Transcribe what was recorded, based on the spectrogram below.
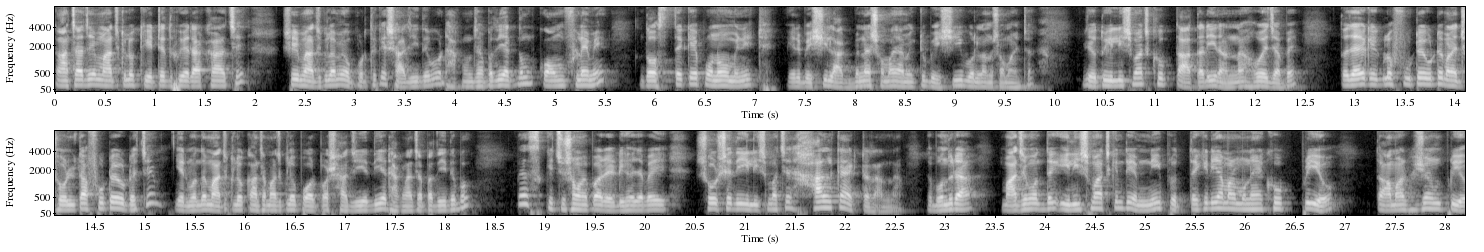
কাঁচা যে মাছগুলো কেটে ধুয়ে রাখা আছে সেই মাছগুলো আমি ওপর থেকে সাজিয়ে দেবো। ঢাকনা চাপা দিয়ে একদম কম ফ্লেমে দশ থেকে পনেরো মিনিট এর বেশি লাগবে না। সময় আমি একটু বেশিই বললাম সময়টা। যেহেতু ইলিশ মাছ খুব তাড়াতাড়ি রান্না হয়ে যাবে। তো যাই হোক, এগুলো ফুটে উঠে মানে ঝোলটা ফুটে উঠেছে। এর মধ্যে মাছগুলো, কাঁচা মাছগুলো পরপর সাজিয়ে দিয়ে ঢাকনা চাপা দিয়ে দেবো। ব্যাস, কিছু সময় পর রেডি হয়ে যাবে এই সর্ষে দিয়ে ইলিশ মাছের হালকা একটা রান্না। তো বন্ধুরা, মাঝে মধ্যে ইলিশ মাছ কিন্তু এমনি প্রত্যেকেরই আমার মনে হয় খুব প্রিয়। তো আমার ভীষণ প্রিয়।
